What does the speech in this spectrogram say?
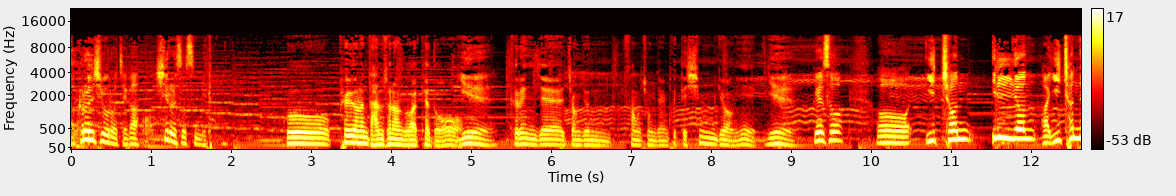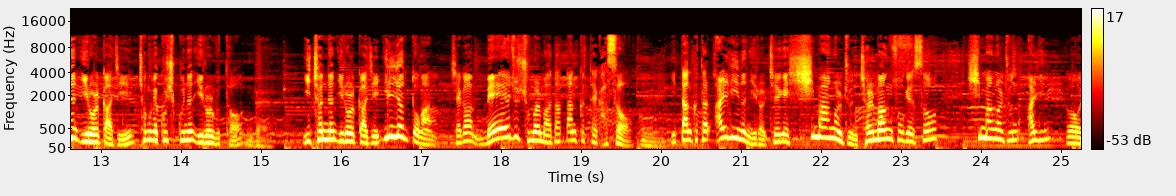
네. 그런 식으로 제가 어. 시를 썼습니다. 그 표현은 단순한 것 같아도 예. 그런 이제 정준 사무총장님 그때 심경이 예. 그래서 어 2001년 아 2000년 1월까지 1999년 1월부터 네. 2000년 1월까지 1년 동안 제가 매주 주말마다 땅끝에 가서 음. 이 땅끝을 알리는 일을 저에게 희망을 준 절망 속에서 희망을 준 알리, 어,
